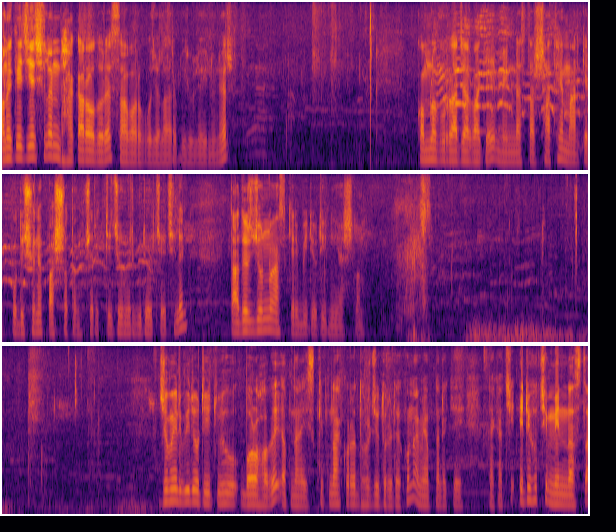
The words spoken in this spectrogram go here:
অনেকেই চেয়েছিলেন ঢাকার অদরে সাভার উপজেলার বিরুল ইউনিয়নের। কমলাপুর রাজারবাগে মেন রাস্তার সাথে মার্কেট পজিশনে পাঁচ শতাংশের একটি জমির ভিডিও চেয়েছিলেন। তাদের জন্য আজকের ভিডিওটি নিয়ে আসলাম। জমির ভিডিওটি একটু বড় হবে, আপনারা স্কিপ না করে ধৈর্য ধরে দেখুন, আমি আপনাদেরকে দেখাচ্ছি। এটি হচ্ছে মেন রাস্তা,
